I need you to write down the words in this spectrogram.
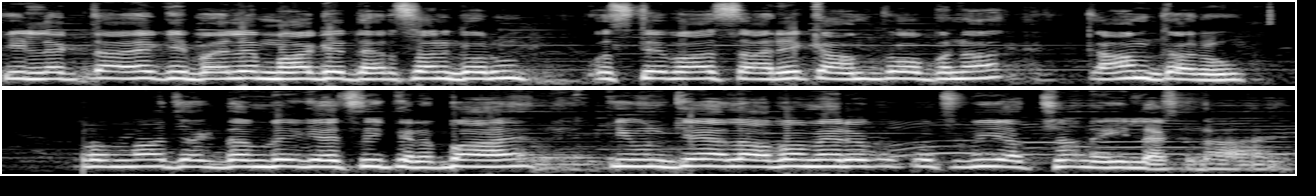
कि लगता है कि पहले माँ के दर्शन करूँ, उसके बाद सारे काम को अपना काम करूँ। ब्रह्मा जगदम्बे की ऐसी कृपा है कि उनके अलावा मेरे को कुछ भी अच्छा नहीं लगता है।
